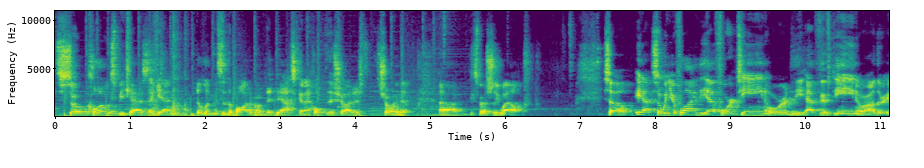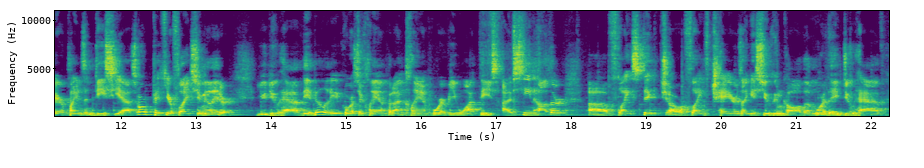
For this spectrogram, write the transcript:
so close because, again, the limits at the bottom of the desk, and I hope this shot is showing it uh, especially well. So yeah, so when you're flying the F-14 or the F-15 or other airplanes in DCS or pick your flight simulator, you do have the ability, of course, to clamp and unclamp wherever you want these. I've seen other uh, flight stick or flight chairs, I guess you can call them, where they do have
